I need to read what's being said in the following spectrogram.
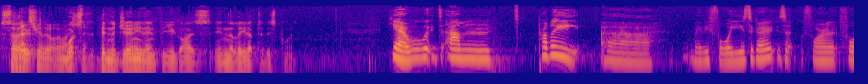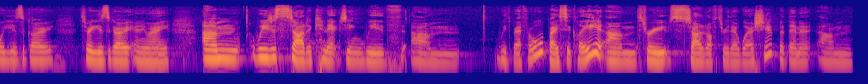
So that's really what we want what's to do. been the journey then for you guys in the lead up to this point? Yeah, well, um, probably uh, maybe four years ago. Is it four four years ago? Three years ago, anyway. Um, we just started connecting with um, with Bethel, basically um, through started off through their worship, but then it, um,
